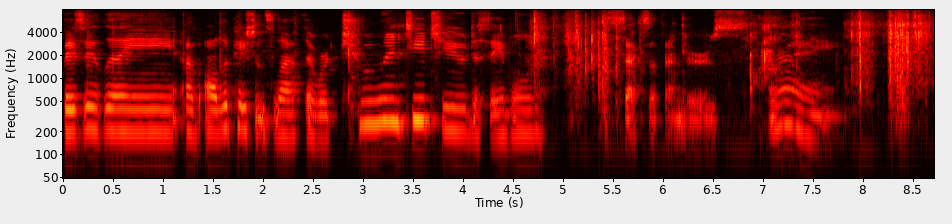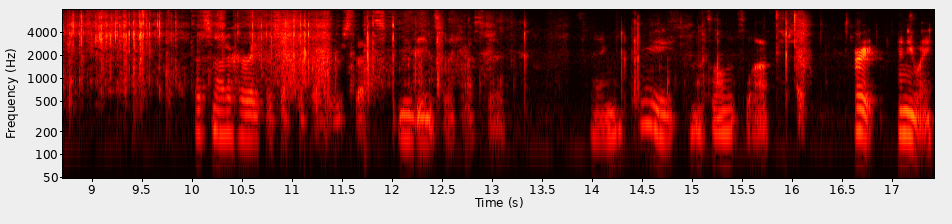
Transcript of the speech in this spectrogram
basically, of all the patients left, there were 22 disabled sex offenders. Hooray! That's not a hooray for sex offenders. That's me being sarcastic. Great, that's all that's left. All right, anyway,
